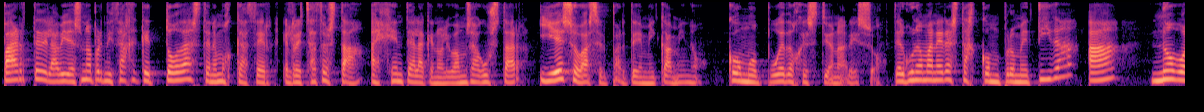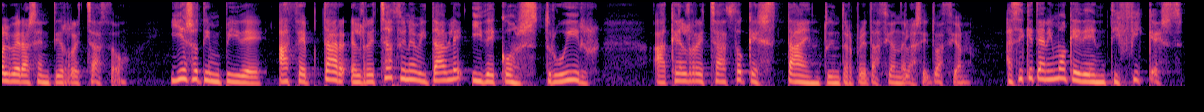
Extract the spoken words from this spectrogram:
parte de la vida, es un aprendizaje que todas tenemos que hacer. El rechazo está, hay gente a la que no le vamos a gustar y eso va a ser parte de mi camino. ¿Cómo puedo gestionar eso? De alguna manera estás comprometida a no volver a sentir rechazo. Y eso te impide aceptar el rechazo inevitable y deconstruir aquel rechazo que está en tu interpretación de la situación. Así que te animo a que identifiques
